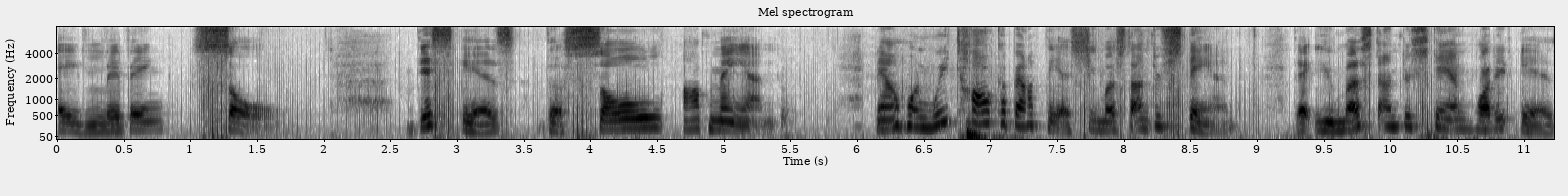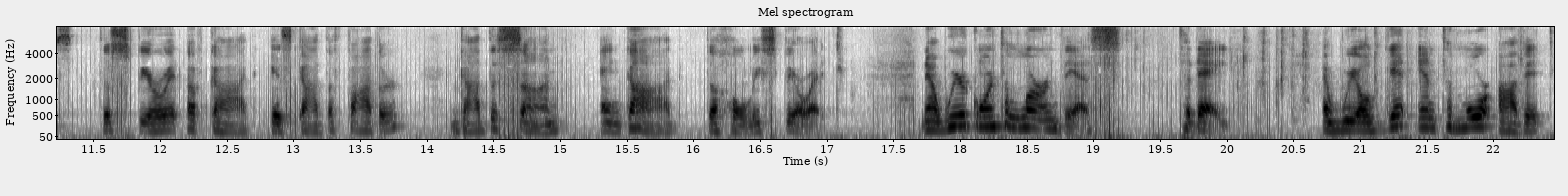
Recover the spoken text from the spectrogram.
a living soul. This is the soul of man. Now, when we talk about this, you must understand that you must understand what it is. The Spirit of God is God the Father, God the Son, and God the Holy Spirit. Now, we're going to learn this today, and we'll get into more of it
